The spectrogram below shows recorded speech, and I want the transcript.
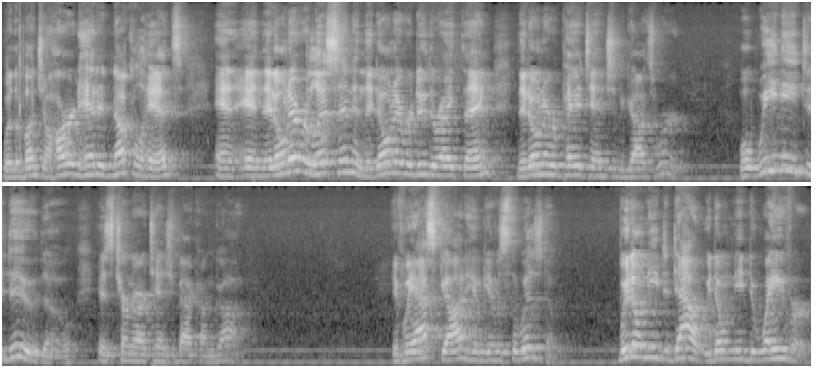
with a bunch of hard headed knuckleheads and, and they don't ever listen and they don't ever do the right thing. They don't ever pay attention to God's word. What we need to do, though, is turn our attention back on God. If we ask God, He'll give us the wisdom. We don't need to doubt. We don't need to waver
